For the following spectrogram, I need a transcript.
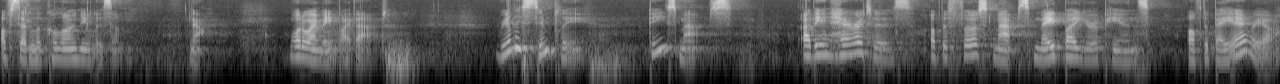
of settler colonialism. Now, what do I mean by that? Really simply, these maps are the inheritors of the first maps made by Europeans of the Bay Area.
